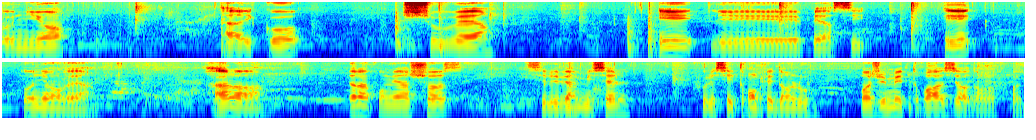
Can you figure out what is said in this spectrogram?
oignons, haricots, choux verts et les persils et oignons verts. Alors, la première chose, c'est le vermicelle. Il faut laisser tremper dans l'eau. Moi, je mets 3 heures dans l'eau froide.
